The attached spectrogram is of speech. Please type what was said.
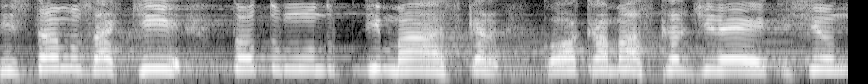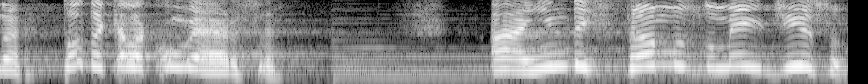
estamos aqui, todo mundo de máscara, coloca a máscara direito, toda aquela conversa. Ainda estamos no meio disso,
